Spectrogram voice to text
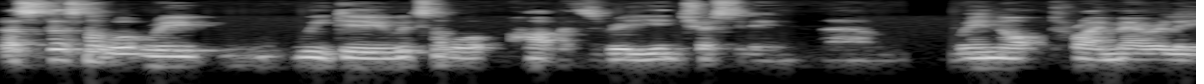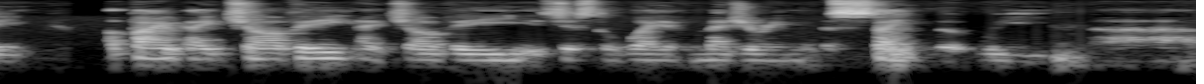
That's, that's not what we, we do. It's not what HeartMath is really interested in. Um, we're not primarily about HRV. HRV is just a way of measuring a state that we uh,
